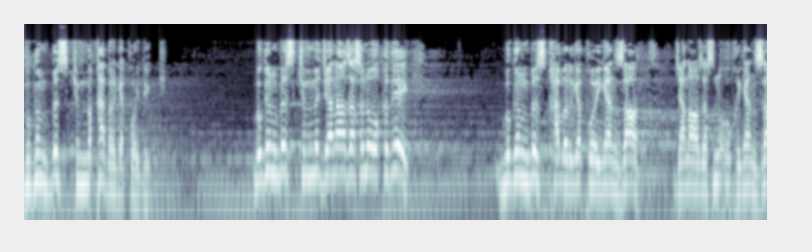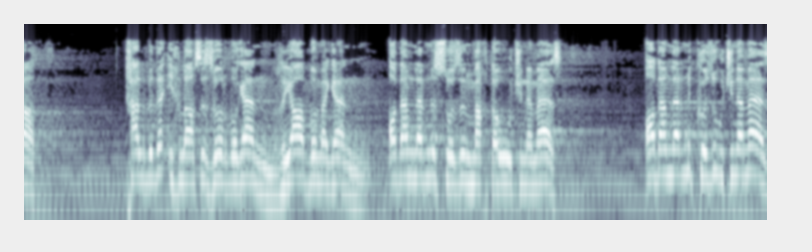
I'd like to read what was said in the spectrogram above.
bugun biz kimni qabrga qo'ydik? Bugun biz kimni janozasini o'qidik? Bugun biz qabrga qo'ygan zot janozasini o'qigan zot qalbida ixlosi zo'r bo'lgan riyo bo'lmagan odamlarni so'zi maqtovi uchun emas odamlarni ko'zi uchun emas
